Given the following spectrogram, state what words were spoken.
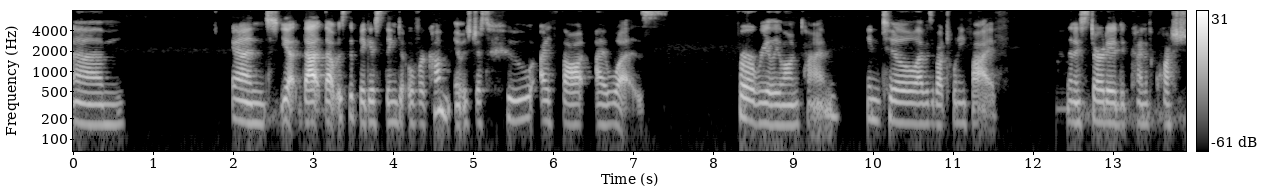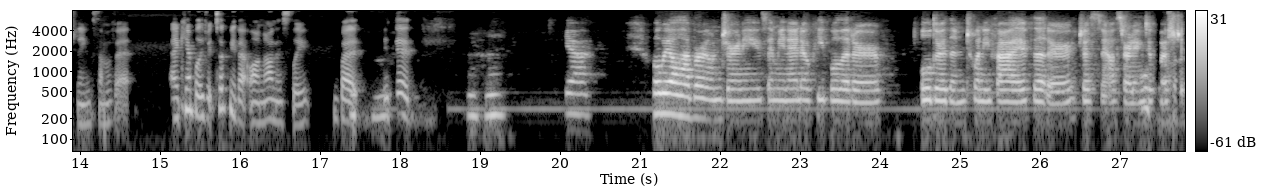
um, and yeah that that was the biggest thing to overcome it was just who i thought i was for a really long time until i was about 25 then i started kind of questioning some of it i can't believe it took me that long honestly but mm-hmm. it did mm-hmm. yeah well we all have our own journeys i mean i know people that are older than 25 that are just now starting to question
